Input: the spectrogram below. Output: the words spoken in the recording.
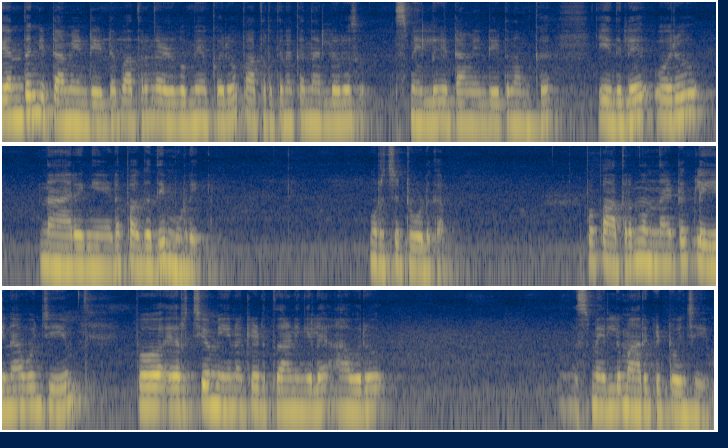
ഗന്ധം കിട്ടാൻ വേണ്ടിയിട്ട് പാത്രം കഴുകുമ്പോഴൊക്കെ ഒരു പാത്രത്തിനൊക്കെ നല്ലൊരു സ്മെല്ല് കിട്ടാൻ വേണ്ടിയിട്ട് നമുക്ക് ഇതിൽ ഒരു നാരങ്ങയുടെ പകുതി മുറി മുറിച്ചിട്ട് കൊടുക്കാം. അപ്പോൾ പാത്രം നന്നായിട്ട് ക്ലീൻ ആവുകയും ചെയ്യും. ഇപ്പോൾ ഇറച്ചിയോ മീനൊക്കെ എടുത്തതാണെങ്കിൽ ആ ഒരു സ്മെല്ല് മാറി കിട്ടുകയും ചെയ്യും.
